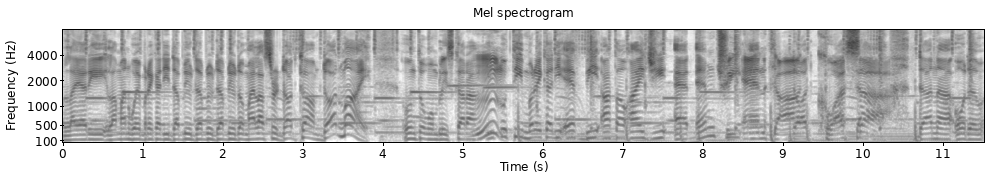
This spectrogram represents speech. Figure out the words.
Layari laman web mereka Di www.myluster.com.my Untuk membeli sekarang Hmm. Ikuti mereka di FB Atau IG At m3n.kuasa Dan uh, order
